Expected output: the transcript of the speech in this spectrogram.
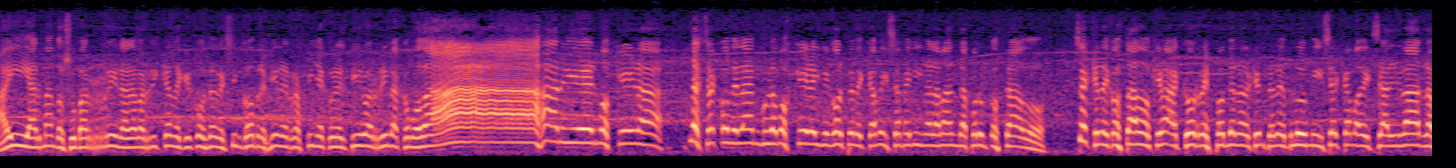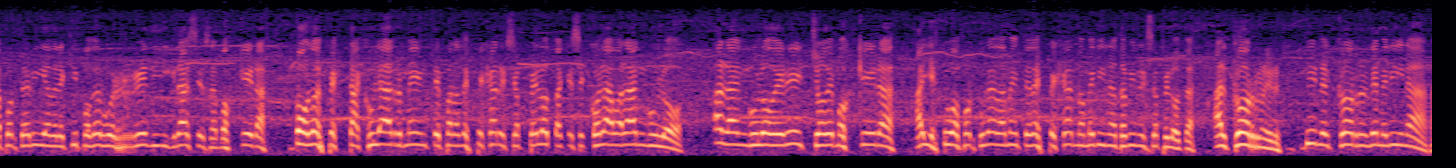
Ahí armando su barrera, la barricada que consta de cinco hombres. Viene Rafiña con el tiro arriba, como da. Bien, Mosquera. La sacó del ángulo Mosquera y de golpe de cabeza Medina la manda por un costado. Saque de costado que va a corresponder a la gente de Blooming. Se acaba de salvar la portería del equipo de Always Ready. Gracias a Mosquera. Voló espectacularmente para despejar esa pelota que se colaba al ángulo. al ángulo derecho de Mosquera. Ahí estuvo afortunadamente despejando Medina también esa pelota. Al córner, viene el córner de Medina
